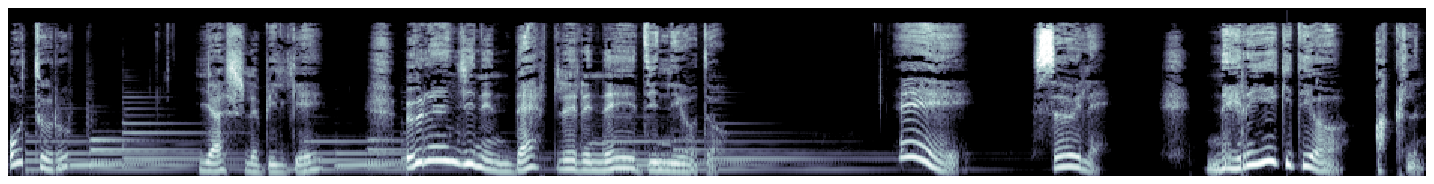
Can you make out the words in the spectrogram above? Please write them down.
oturup yaşlı bilge öğrencinin dertlerini dinliyordu. Hey söyle nereye gidiyor aklın?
